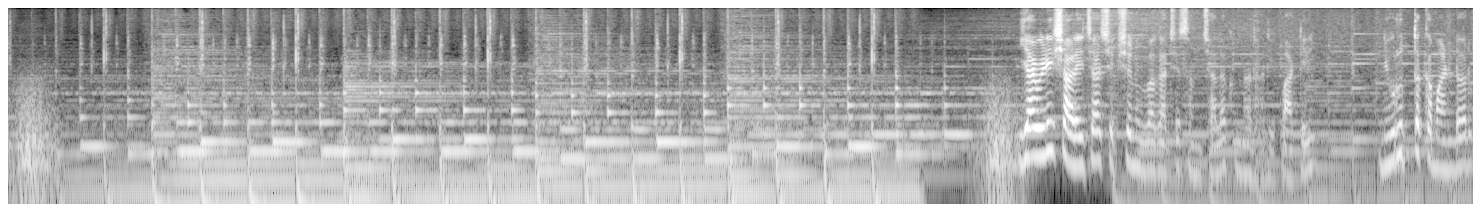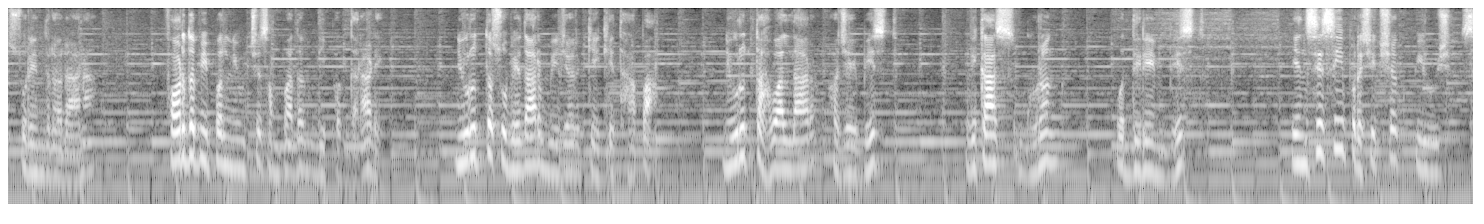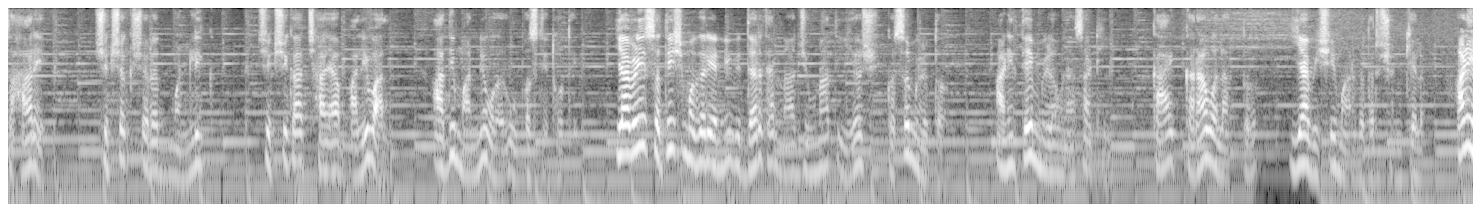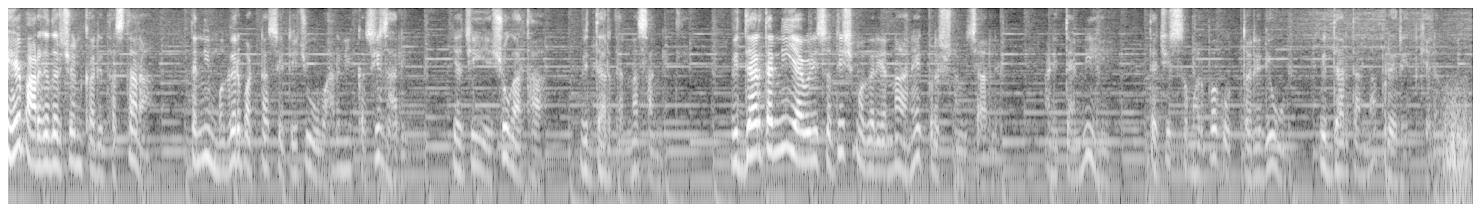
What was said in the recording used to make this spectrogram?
यावेळी शाळेच्या शिक्षण विभागाचे संचालक नरहरी पाटील निवृत्त commander Surendra Rana for the people न्यूजचे संपादक दीपक दराडे निवृत्त सुभेदार मेजर के के थापा निवृत्त हवालदार अजय भिस्त विकास गुरंग व Diren Bhist N C C प्रशिक्षक पियुष सहारे शिक्षक शरद मंडलिक शिक्षिका छाया पालिवाल आदी मान्यवर उपस्थित होते. यावेळी सतीश मगर यांनी विद्यार्थ्यांना जीवनात यश कसं मिळतं आणि ते मिळवण्यासाठी काय करावं लागतं याविषयी मार्गदर्शन केलं. आणि हे मार्गदर्शन करीत असताना त्यांनी मगरपट्टा सिटीची उभारणी कशी झाली याची यशोगाथा विद्यार्थ्यांना सांगितली. विद्यार्थ्यांनी यावेळी सतीश मगर यांना अनेक प्रश्न विचारले आणि त्यांनीही त्याची समर्पक उत्तरे देऊन विद्यार्थ्यांना प्रेरित केलं.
